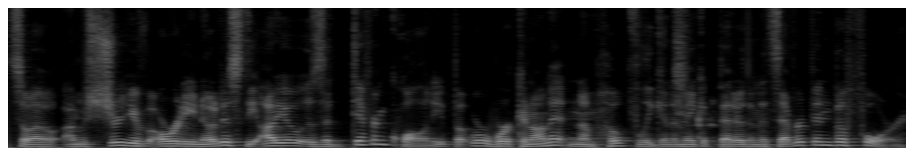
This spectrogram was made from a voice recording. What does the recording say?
so I'm sure you've already noticed the audio is a different quality, but we're working on it and I'm hopefully going to make it better than it's ever been before.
